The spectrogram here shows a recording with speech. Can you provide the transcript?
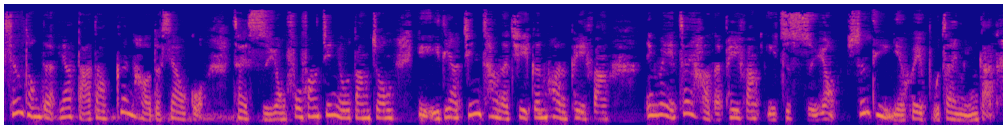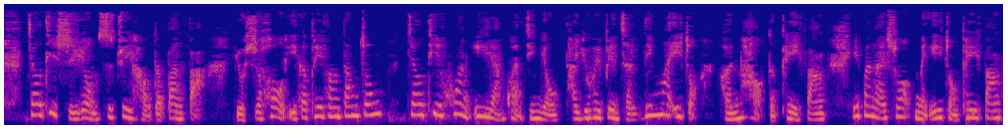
相同的，要达到更好的效果，在使用复方精油当中，也一定要经常的去更换配方，因为再好的配方一次使用，身体也会不再敏感。交替使用是最好的办法。有时候一个配方当中交替换一两款精油，它又会变成另外一种很好的配方。一般来说，每一种配方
